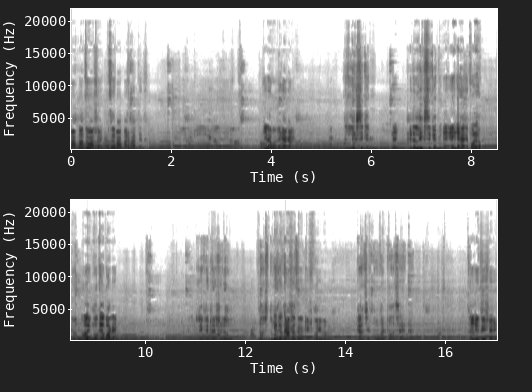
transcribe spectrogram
বাপ মা দোয়া চাই অথচ বাপ মার ভাত দেন কি লাভ লেখা এটা লিখছে কেন? এটা লিখছে কেন? এটা পরে- ওই মুখে বলে। লেখাটা আসলে বাস্তব কিন্তু কাজে থেকে কিছু পরিবর্তন নেই। কাজের প্রমাণ পাওয়া যায় না। এই যে দুই ছেলে।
